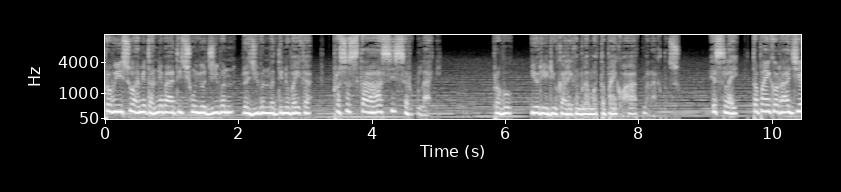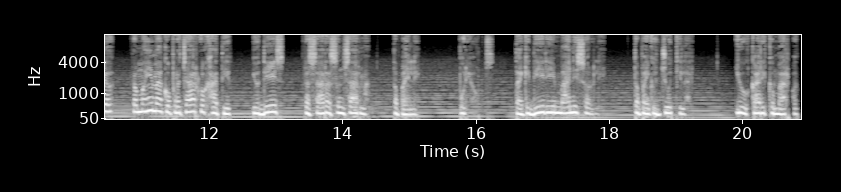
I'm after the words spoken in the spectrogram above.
प्रभु यीशु हामी धन्यवादी छौँ यो जीवन र जीवनमा दिनुभएका प्रशस्त आशिषहरूको लागि। प्रभु यो रेडियो कार्यक्रमलाई म तपाईँको हातमा राख्दछु। यसलाई तपाईँको राज्य र महिमाको प्रचारको खातिर यो देश र सारा संसारमा तपाईँले पुर्याउनुहोस्। ताकि धेरै मानिसहरूले तपाईँको ज्योतिलाई यो कार्यक्रम मार्फत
